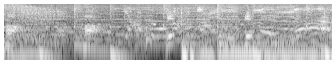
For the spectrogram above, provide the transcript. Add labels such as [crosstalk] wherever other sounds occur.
ha, ha, ha. Hit, hit, hit, hit.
